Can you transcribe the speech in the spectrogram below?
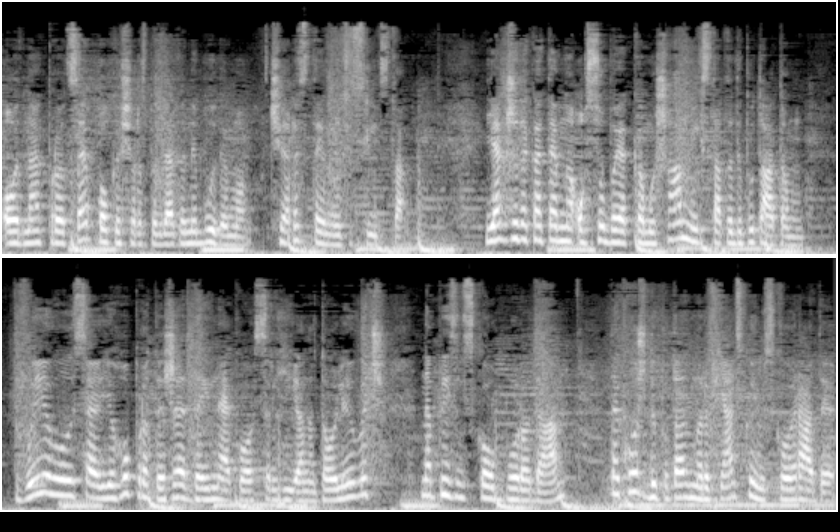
Однак про це поки що розповідати не будемо через таємницю слідства. Як же така темна особа, як Камишан, міг стати депутатом? Виявилося, його протеже Дейнеко Сергій Анатолійович на прізвисько Борода, також депутат Мереф'янської міської ради.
